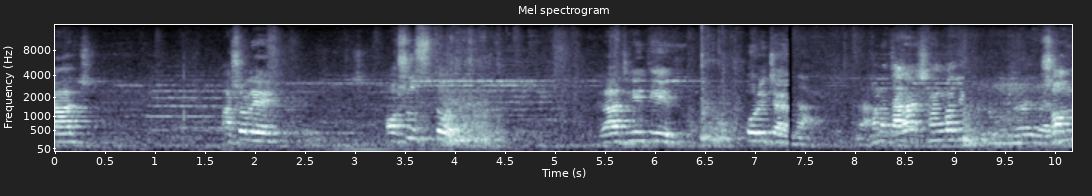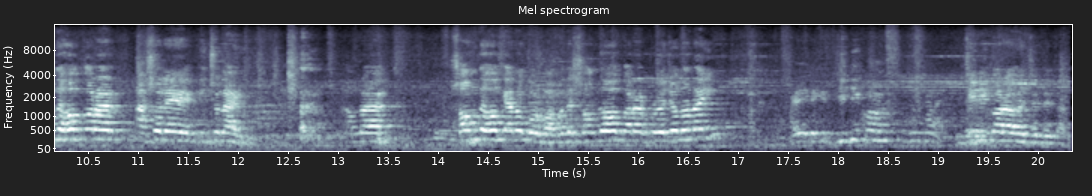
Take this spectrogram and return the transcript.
কাজ আসলে অসুস্থ। রাজনীতির পরিচয় না। মানে যারা সাংবাদিক সন্দেহ করার আসলে কিছু নাই। আমরা সন্দেহ কেন করব? আমাদের সন্দেহ করার প্রয়োজনও নাই। জিডি করা হয়েছে দিতাম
